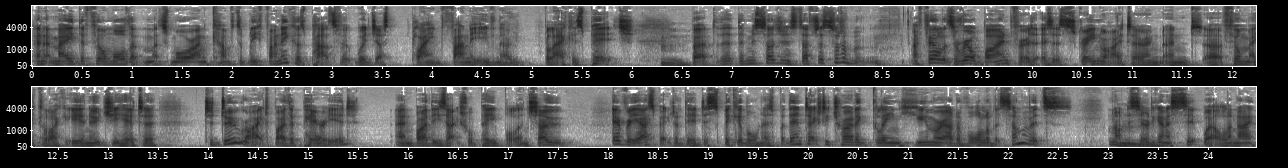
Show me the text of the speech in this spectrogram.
And it made the film all that much more uncomfortably funny because parts of it were just plain funny, even though black as pitch. Mm. But the, the misogynist stuff just sort of, I feel it's a real bind for as a screenwriter and, and a filmmaker like Iannucci here to to do right by the period and by these actual people and show every aspect of their despicableness, but then to actually try to glean humour out of all of it. Some of it's not necessarily mm. going to sit well, and I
